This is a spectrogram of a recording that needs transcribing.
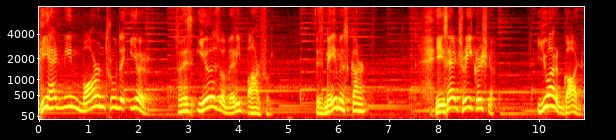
He had been born through the ear, so his ears were very powerful. His name is Karan. He said, Sri Krishna, you are God.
